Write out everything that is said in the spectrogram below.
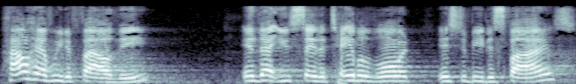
How have we defiled thee? In that you say the table of the Lord is to be despised.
